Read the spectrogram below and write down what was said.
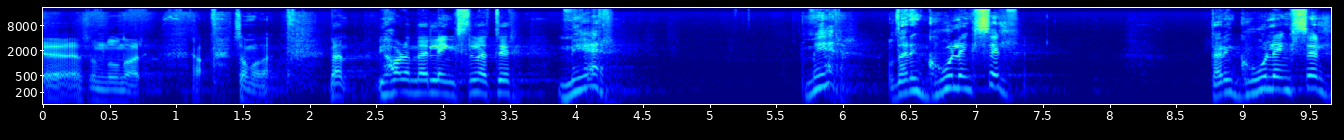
Eh, som noen har. Ja, samme det. Men vi har denne lengselen etter mer. Mer. Og det er en god lengsel. Det er en god lengsel.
